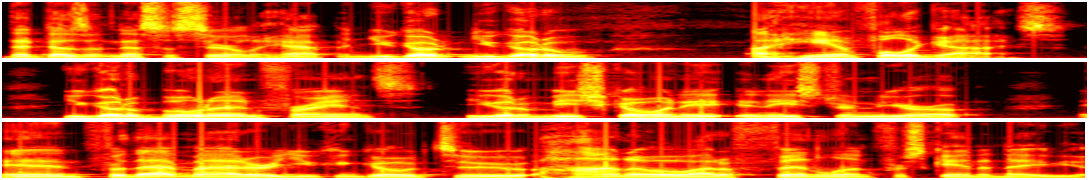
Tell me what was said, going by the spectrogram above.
that. Doesn't necessarily happen. You go, you go to a handful of guys. You go to Buna in France. You go to Mishko in, in Eastern Europe and for that matter, you can go to Hano out of Finland for Scandinavia.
